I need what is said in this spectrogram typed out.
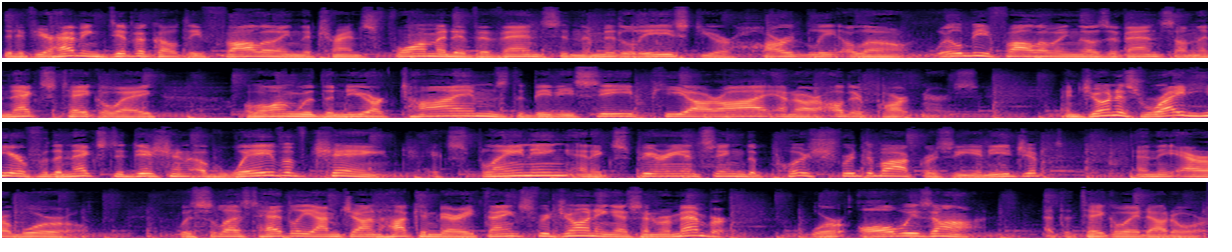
that if you're having difficulty following the transformative events in the Middle East, you're hardly alone. We'll be following those events on the next takeaway, along with the New York Times, the BBC, PRI, and our other partners. And join us right here for the next edition of Wave of Change, explaining and experiencing the push for democracy in Egypt and the Arab world. With Celeste Headlee, I'm John Hockenberry. Thanks for joining us. And remember, we're always on at thetakeaway.org.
